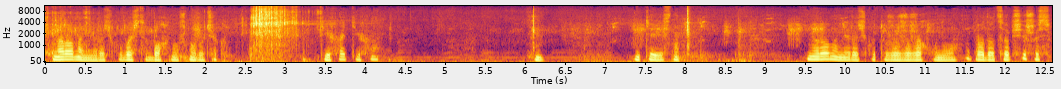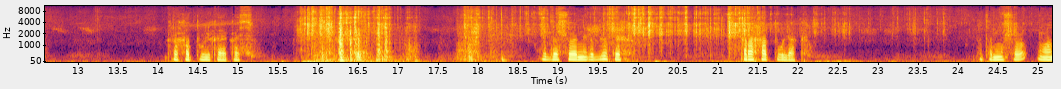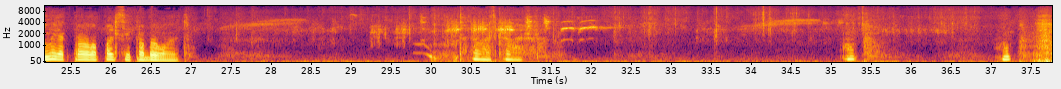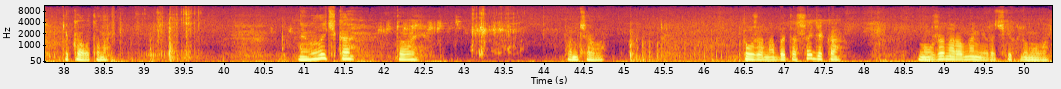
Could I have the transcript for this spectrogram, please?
На равномірочку, бачите, бахнув шнурочок. Тихо, тихо. Хм. Интересно. На равномірочку теж жажахонуло. Ну, правда, це взагалі щось. Крахатулька якась. От за що я не люблю тих крахатуляк. Потому що вони, як правило, пальці і пробивають. Та давай, ж рот. Оп. Оп. Така от вона. Невеличка. Давай. Помчала. Тоже на бета-шедика. Но уже на равномерочке клюнула.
